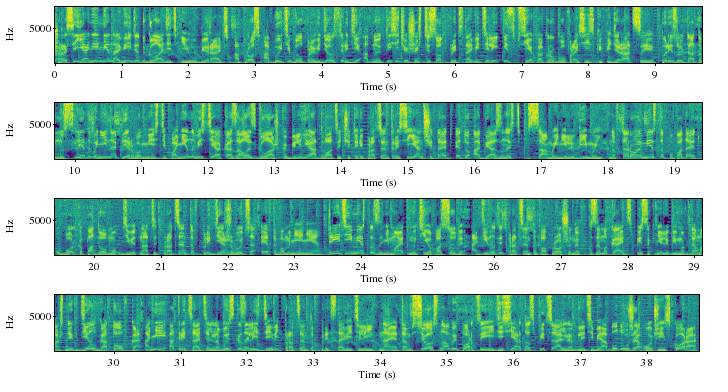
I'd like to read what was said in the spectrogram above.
Россияне ненавидят гладить и убирать. Опрос о быте был проведен среди 1600 представителей из всех округов Российской Федерации. По результатам исследований на первом месте по ненависти оказалась глажка белья. 24% россиян считают эту обязанность самой нелюбимой. На второе место попадает уборка по дому. 19% придерживаются этого мнения. Третье место занимает мытье посуды. 11% опрошенных. Замыкает список нелюбимых домашних дел готовка. О ней отрицательно высказались 9% представителей. На этом все. С новой порцией десерта специально для тебя буду уже очень скоро.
